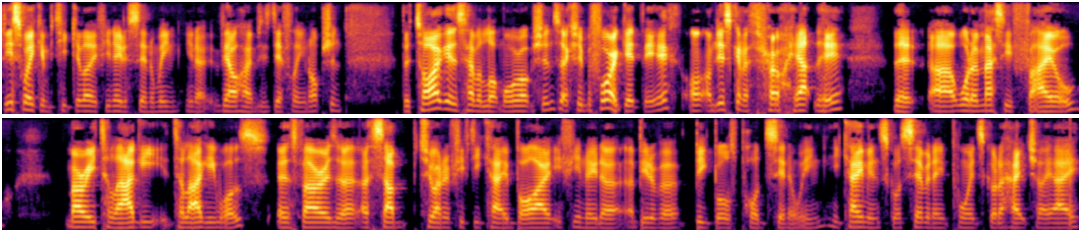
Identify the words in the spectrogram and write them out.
this week in particular, if you need a centre wing, you know, Val Holmes is definitely an option. The Tigers have a lot more options. Actually, before I get there, I'm just going to throw out there that uh, what a massive fail Murray Talagi Taulagi was as far as a, a sub 250k buy if you need a, a, bit of a big balls pod centre wing. He came in, scored 17 points, got a HIA,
